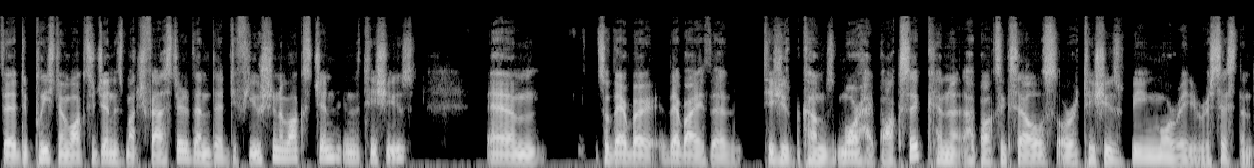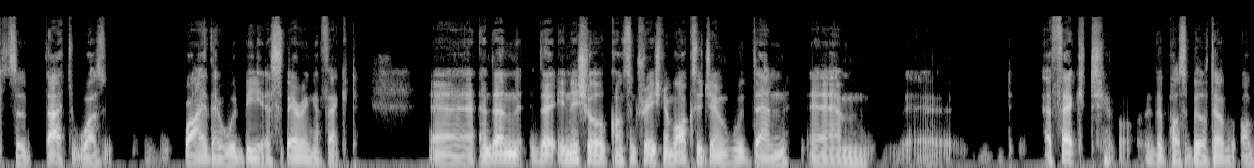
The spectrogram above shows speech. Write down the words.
the depletion of oxygen is much faster than the diffusion of oxygen in the tissues. Um, so thereby, thereby the tissues becomes more hypoxic and uh, hypoxic cells or tissues being more radio resistant. So that was why there would be a sparing effect. Uh, and then the initial concentration of oxygen would then um, uh, affect the possibility of, of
